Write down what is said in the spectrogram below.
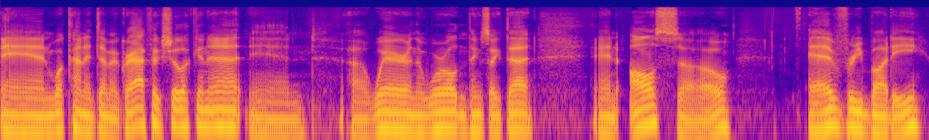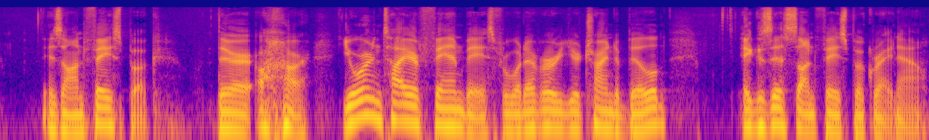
and what kind of demographics you're looking at and uh, where in the world and things like that. And also, everybody is on Facebook. There are your entire fan base for whatever you're trying to build exists on Facebook right now.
